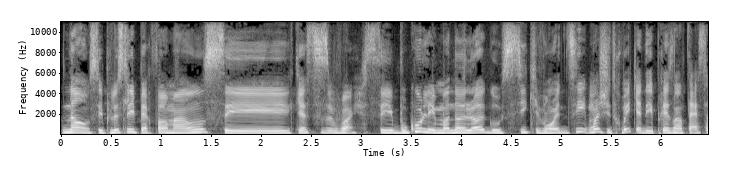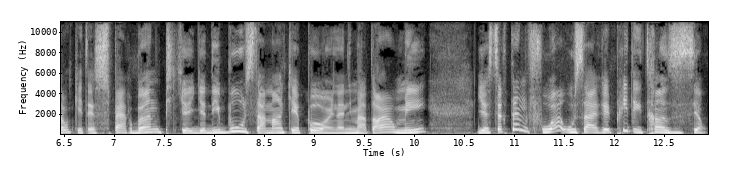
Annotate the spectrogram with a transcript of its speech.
Non, c'est plus les performances, c'est qu'est-ce ouais, c'est beaucoup les monologues aussi qui vont être dits. Moi, j'ai trouvé qu'il y a des présentations qui étaient super bonnes puis qu'il y a des bouts où ça manquait pas un animateur, mais il y a certaines fois où ça aurait pris des transitions.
